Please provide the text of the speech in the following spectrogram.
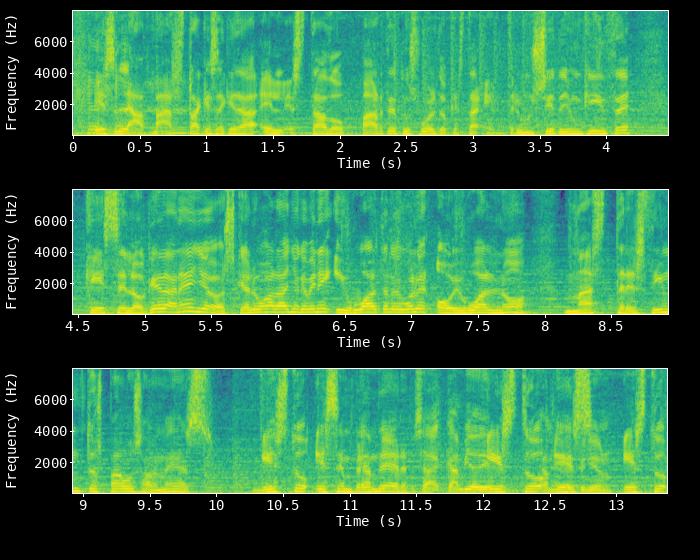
es la pasta que se queda el Estado, parte de tu sueldo, que está entre un 7 y un 15, que se lo quedan ellos. Que luego al año que viene igual te lo devuelven o igual no. Más 300 pavos al mes. Esto es emprender. Cambio, o sea, cambio de- esto cambio de es opinión. esto.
